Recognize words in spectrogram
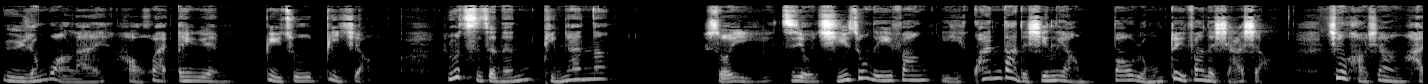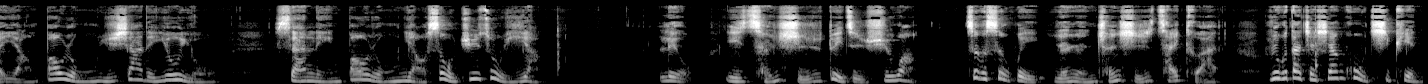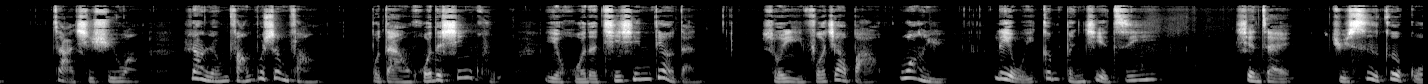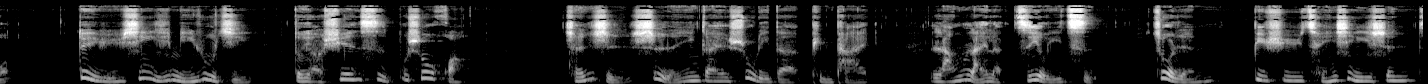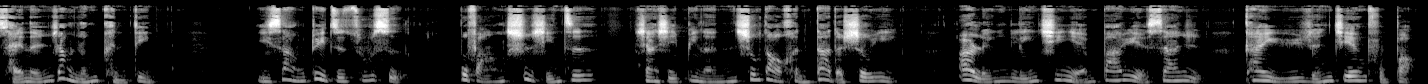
与人往来好坏恩怨必诛必较，如此怎能平安呢？所以，只有其中的一方以宽大的心量包容对方的狭小，就好像海洋包容鱼虾的悠游，山林包容鸟兽居住一样。六，以诚实对峙虚妄。这个社会人人诚实才可爱。如果大家相互欺骗、诈欺虚妄，让人防不胜防，不但活得辛苦，也活得提心吊胆。所以佛教把妄语列为根本戒之一。现在举世各国对于新移民入籍，都要宣誓不说谎。诚实是人应该树立的品牌。狼来了，只有一次。做人必须诚信一生，才能让人肯定。以上对治诸事，不妨试行之，相信必能收到很大的收益。二零零七年八月三日，刊于《人间福报》。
